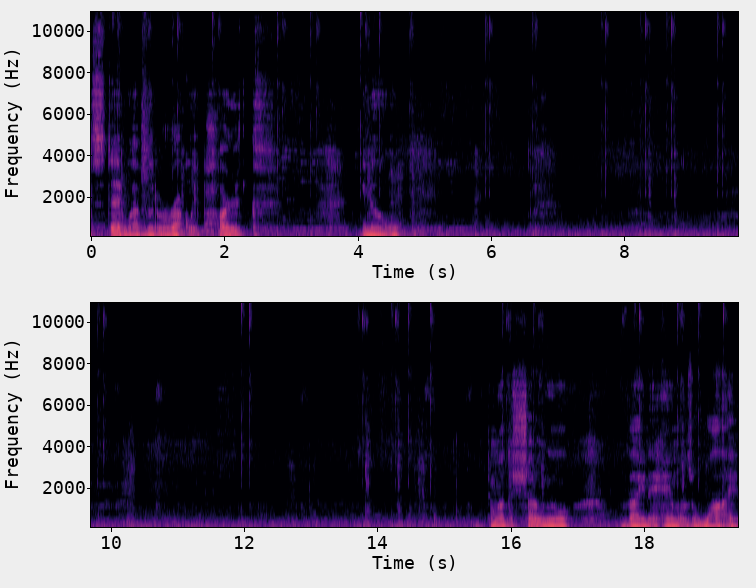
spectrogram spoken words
Instead, we'll have a little Rockaway Park. You know, and we'll have the shuttle go via the Hammels Wye.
